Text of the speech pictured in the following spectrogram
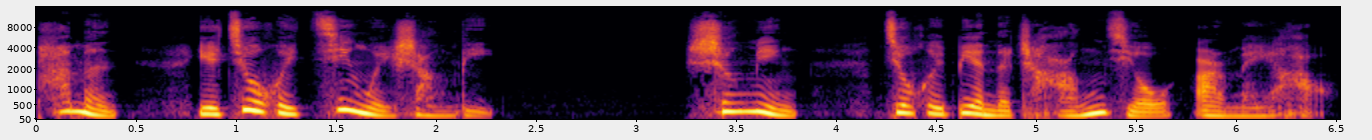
他们也就会敬畏上帝。生命就会变得长久而美好。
